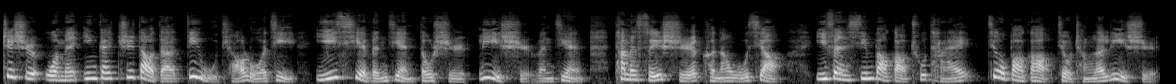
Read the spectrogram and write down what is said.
这是我们应该知道的第五条逻辑：一切文件都是历史文件，它们随时可能无效。一份新报告出台，旧报告就成了历史，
